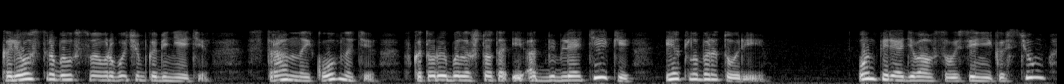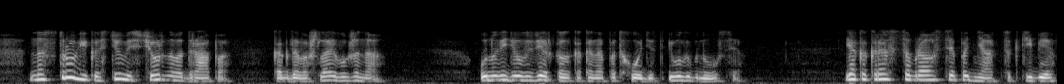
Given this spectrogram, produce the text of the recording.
Калиостро был в своем рабочем кабинете, странной комнате, в которой было что-то и от библиотеки, и от лаборатории. Он переодевал свой синий костюм на строгий костюм из черного драпа, когда вошла его жена. Он увидел в зеркало, как она подходит, и улыбнулся. «Я как раз собрался подняться к тебе,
